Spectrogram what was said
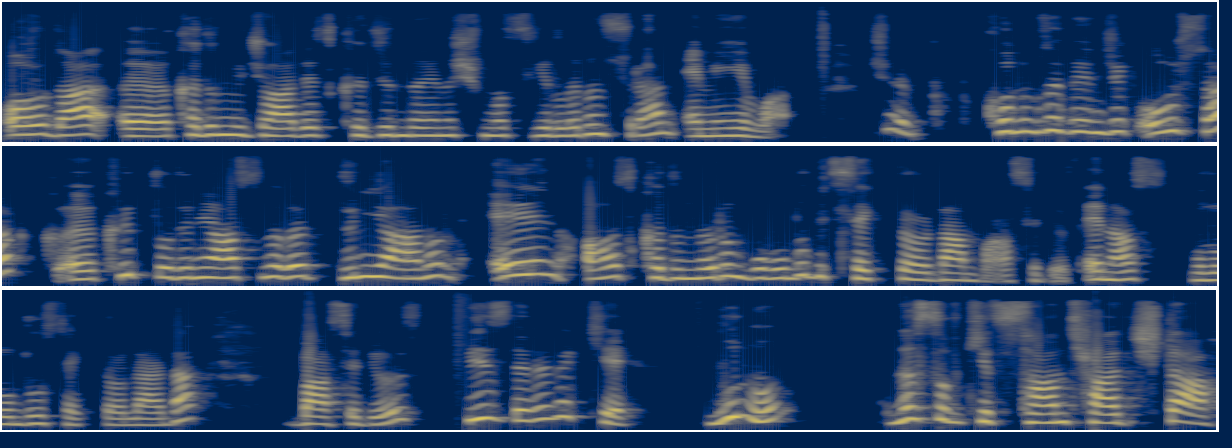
Orada e, kadın mücadelesi, kadın dayanışması yılların süren emeği var. Şimdi konumuza denecek olursak e, kripto dünyasında da dünyanın en az kadınların bulunduğu bir sektörden bahsediyoruz. En az bulunduğu sektörlerden bahsediyoruz. Biz de dedik ki bunun nasıl ki satrançta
